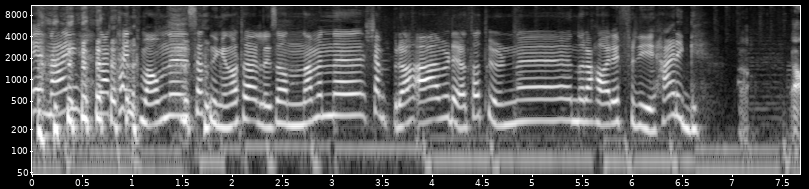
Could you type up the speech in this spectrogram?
eh, nei, jeg tenker meg om eh, setningen ble veldig sånn Nei, men eh, kjempebra. Jeg vurderer å ta turen når jeg har ei frihelg. Ja,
